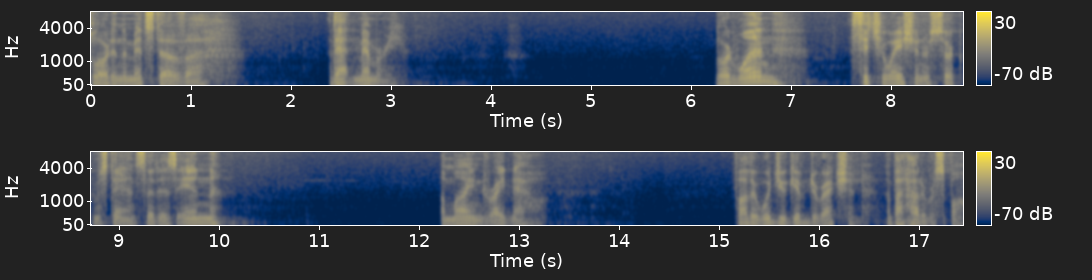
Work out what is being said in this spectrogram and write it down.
Lord, in the midst of uh, that memory, Lord, one situation or circumstance that is in a mind right now, Father, would you give direction about how to respond?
